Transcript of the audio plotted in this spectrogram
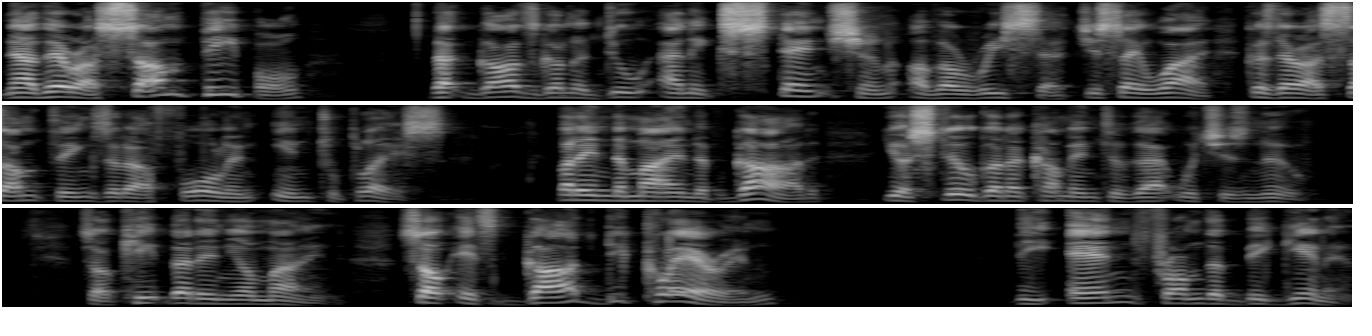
Now, there are some people that God's going to do an extension of a reset. You say, why? Because there are some things that are falling into place. But in the mind of God, you're still going to come into that which is new. So keep that in your mind. So it's God declaring the end from the beginning.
